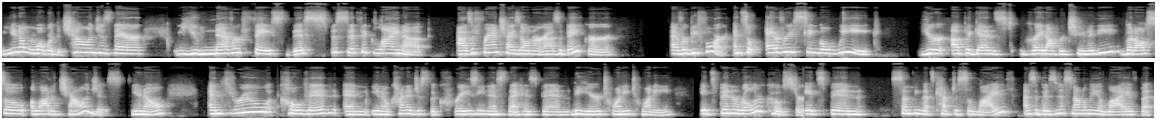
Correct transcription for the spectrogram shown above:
you know, what were the challenges there? You've never faced this specific lineup as a franchise owner or as a baker ever before. And so every single week, you're up against great opportunity, but also a lot of challenges, you know? And through COVID and, you know, kind of just the craziness that has been the year 2020, it's been a roller coaster. It's been something that's kept us alive as a business, not only alive, but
